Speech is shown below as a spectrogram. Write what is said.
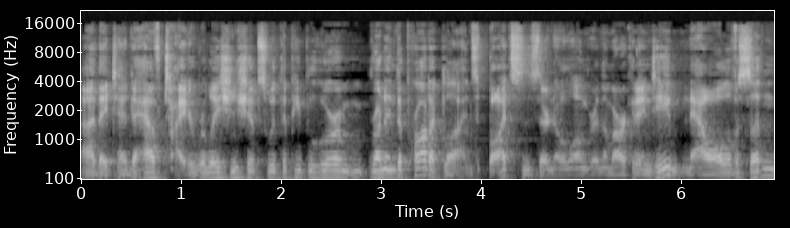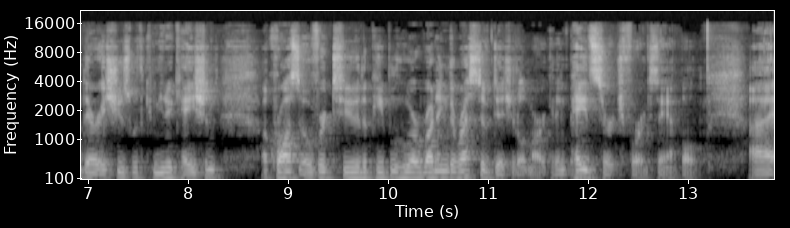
Uh, they tend to have tighter relationships with the people who are running the product lines. But since they're no longer in the marketing team, now all of a sudden there are issues with communication across over to the people who are running the rest of digital marketing, paid search, for example. Uh,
